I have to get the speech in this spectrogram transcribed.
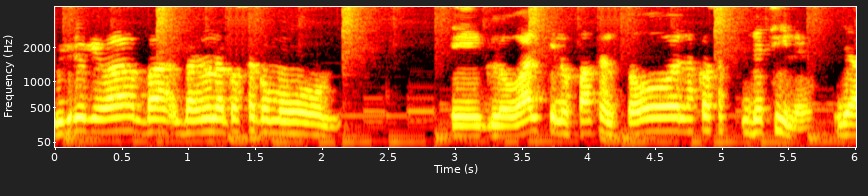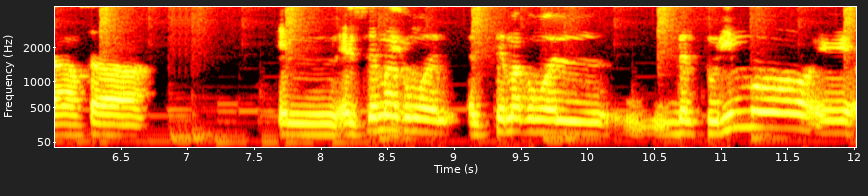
yo creo que va, va, va en una cosa como eh, global que nos pasa en todas las cosas de Chile, ya, o sea, el, el tema como del, el tema como el, del turismo, eh,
